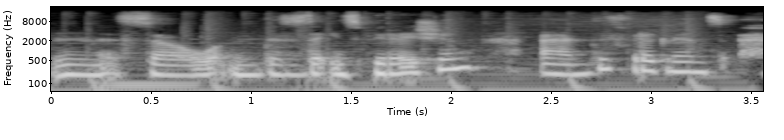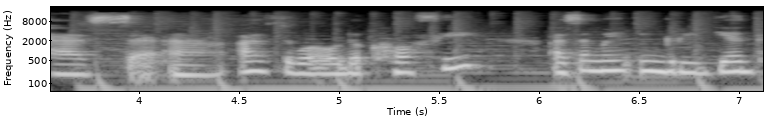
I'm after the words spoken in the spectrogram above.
Mm, so this is the inspiration and this fragrance has uh, as well the coffee as a main ingredient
